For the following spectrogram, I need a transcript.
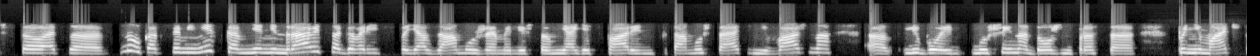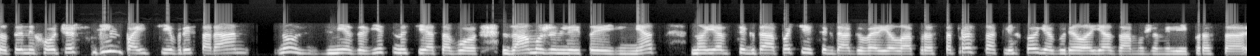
что это, ну, как феминистка, мне не нравится говорить, что я замужем или что у меня есть парень, потому что это не важно. Э, любой мужчина должен просто понимать, что ты не хочешь с ним пойти в ресторан ну, вне зависимости от того, замужем ли ты или нет, но я всегда, почти всегда говорила просто, просто так легко, я говорила, я замужем или просто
